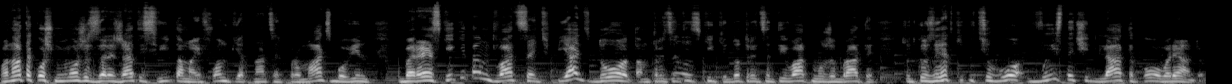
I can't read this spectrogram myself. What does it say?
Вона також може заряджати свій там iPhone 15 Pro Max, бо він бере скільки там 25 до там 30, Ну. скільки до 30 Вт може брати швидкої зарядки, і цього вистачить для такого варіанту.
